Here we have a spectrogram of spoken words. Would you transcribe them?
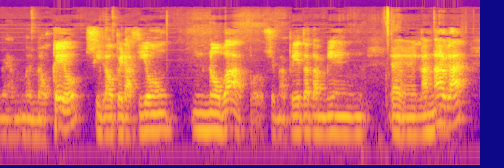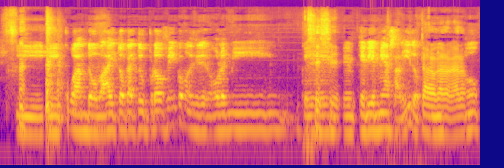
me, me, me osqueo, si la operación no va, pues se me aprieta también en las nalgas. Y, cuando va y toca tu profi, como decir, ole mi. Que, bien me ha salido. Claro, claro, claro.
